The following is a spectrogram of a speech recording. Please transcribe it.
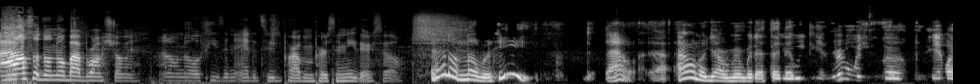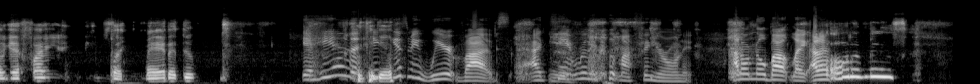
I also don't know about Braun Strowman. I don't know if he's an attitude problem person either. So I don't know, but he. I don't, I don't know. if Y'all remember that thing that we did? Remember we uh, when everybody got fired? He was like mad at them. Yeah, he has. A, he Yeah. gives me weird vibes. I can't really put my finger on it. I don't know about like. I don't, All of this.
